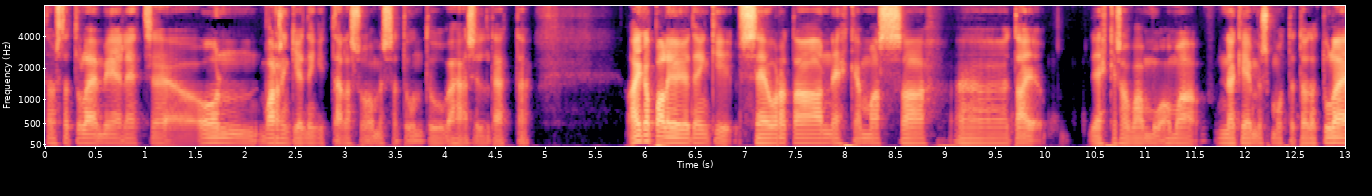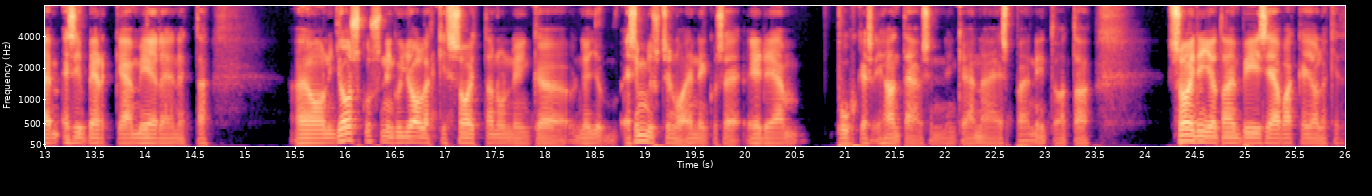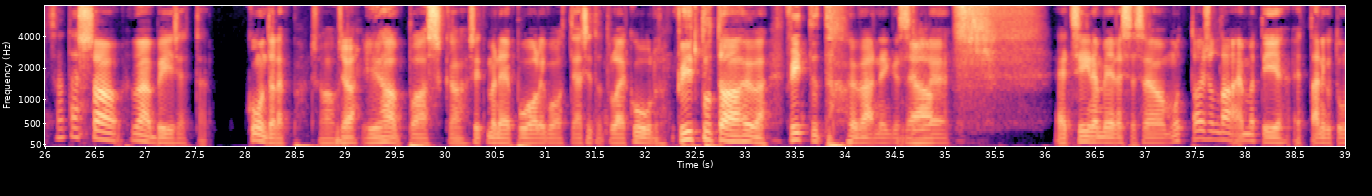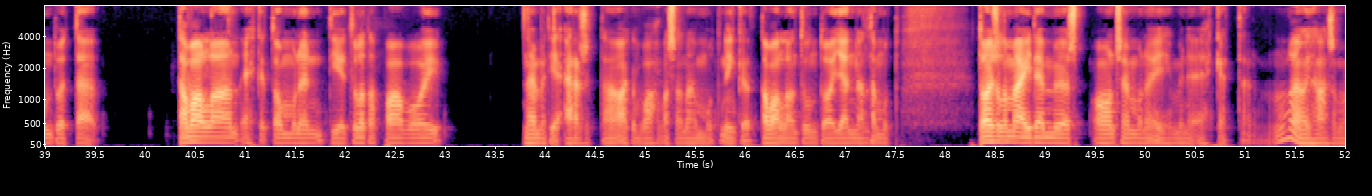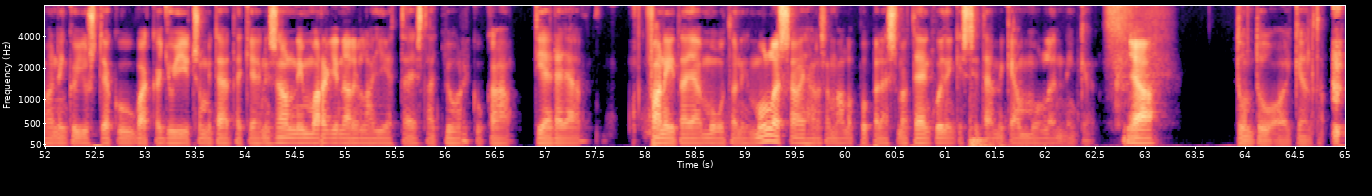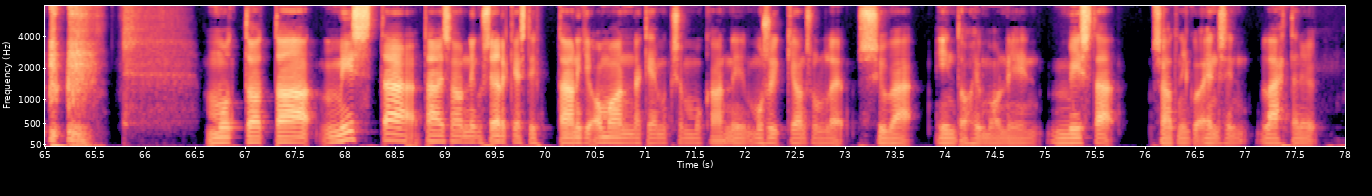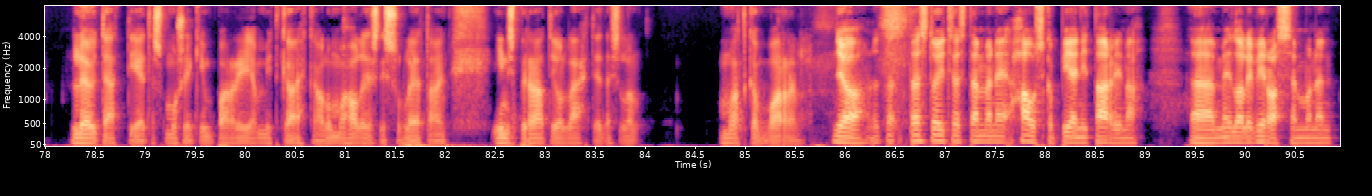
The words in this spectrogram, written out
Tuosta tulee mieleen, että se on, varsinkin jotenkin täällä Suomessa tuntuu vähän siltä, että aika paljon jotenkin seurataan ehkä massaa, tai ehkä se on vaan mun oma näkemys, mutta tuota, tulee esimerkkejä mieleen, että on joskus niin kuin jollekin soittanut, niin kuin, no, esimerkiksi just silloin ennen kuin se EDM puhkesi ihan täysin niin kuin, ja näin edespäin, niin tuota, soitin jotain biisiä vaikka jollekin, että tässä on hyvä biisi, että kuuntelepa, se on Joo. ihan paskaa. Sitten menee puoli vuotta ja sitten tulee kuulus, vittu tää on hyvä, vittu tää on hyvä. Niin kuin Joo. silleen. Et siinä mielessä se on, mutta toisaalta en mä tiedä, että niin tuntuu, että tavallaan ehkä tommonen tietyllä tapaa voi, näin mä tiedä, ärsyttää aika vahva sana, mutta niin tavallaan tuntuu jännältä, mutta toisaalta mä itse myös on semmoinen ihminen ehkä, että mulla on ihan sama niin kuin just joku vaikka jujitsu mitä tekee, niin se on niin marginaalilaji, että ei sitä juuri kukaan tiedä ja fanita ja muuta, niin mulle se on ihan sama loppupeleissä. Mä teen kuitenkin sitä, mikä on mulle niin kuin Joo. tuntuu oikealta. Mutta tota, mistä, tai se on niinku selkeästi, tai ainakin oman näkemyksen mukaan, niin musiikki on sulle syvä intohimo, niin mistä sä oot niinku ensin lähtenyt löytää tietäs musiikin pariin ja mitkä on ehkä ollut mahdollisesti sulle jotain inspiraation lähteitä silloin matkan varrella? Joo, no tä- tästä on itse asiassa tämmöinen hauska pieni tarina. Meillä oli Virossa semmoinen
